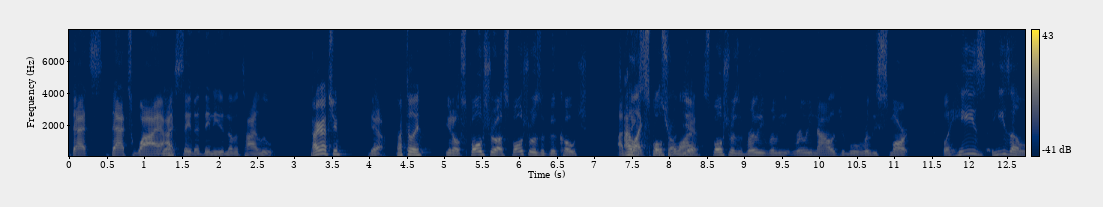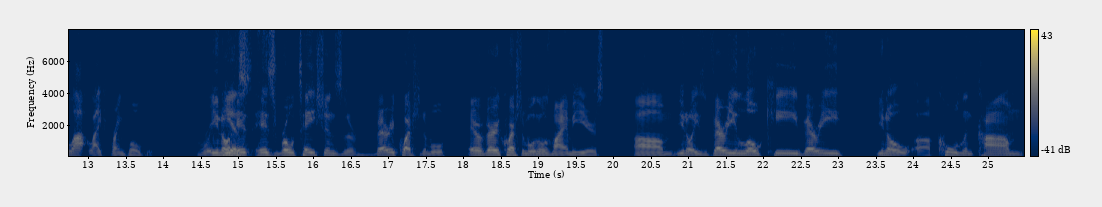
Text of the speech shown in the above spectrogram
that's that's why Yeah. I say that they need another Ty Lue. I got you. Yeah. I feel you. You know, Spoelstra, Spoelstra is a good coach. I like Spoelstra a lot. Yeah, Spoelstra is really, really, really knowledgeable, really smart, but he's he's a lot like Frank Vogel. You know, his his rotations are very questionable. They were very questionable in those Miami years. Um, you know, he's very low key, very, you know, uh, cool and calm.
